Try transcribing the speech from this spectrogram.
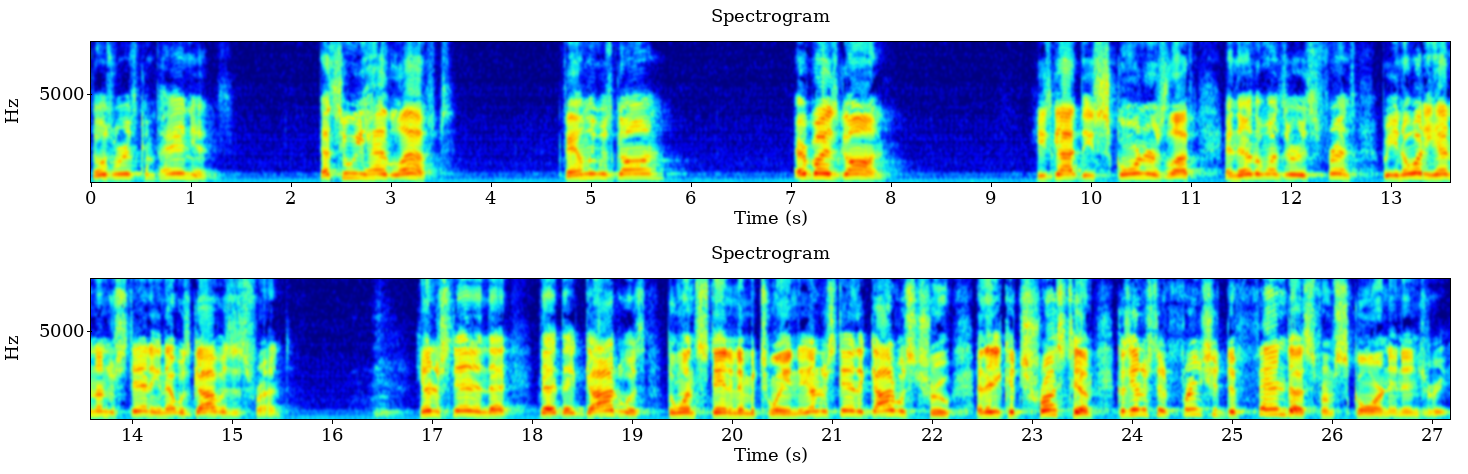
Those were his companions. That's who he had left. Family was gone. Everybody's gone. He's got these scorners left, and they're the ones that are his friends. But you know what? He had an understanding, and that was God was his friend. He understanding that that, that God was the one standing in between. He understand that God was true and that he could trust him because he understood friends should defend us from scorn and injury,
